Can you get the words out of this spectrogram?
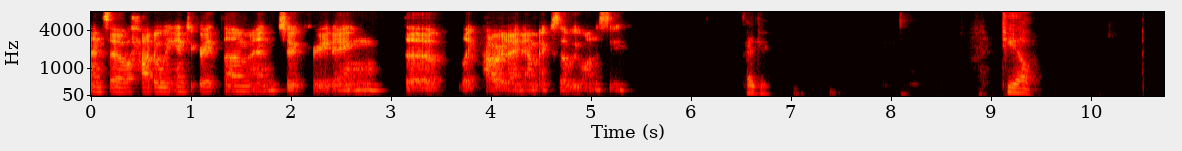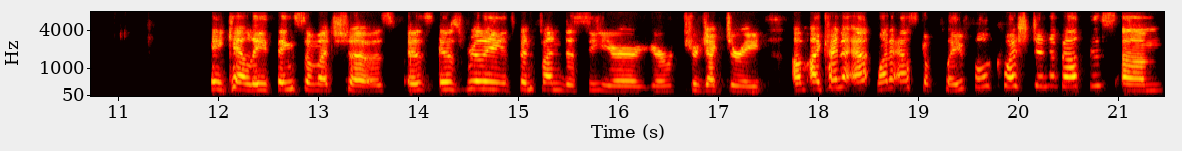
And so, how do we integrate them into creating the like power dynamics that we want to see? Thank you. TL. Hey Kelly, thanks so much. Uh, it, was, it, was, it was really, it's been fun to see your your trajectory. Um, I kind of want to ask a playful question about this, um,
